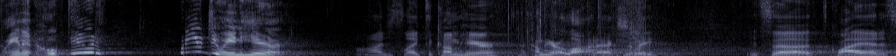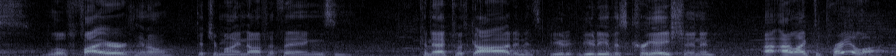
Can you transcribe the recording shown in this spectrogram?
Planet Hope, dude? What are you doing here? I just like to come here. I come here a lot, actually. It's, uh, it's quiet. It's a little fire, you know, get your mind off of things and connect with God and His beauty, beauty of His creation. And I, I like to pray a lot.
